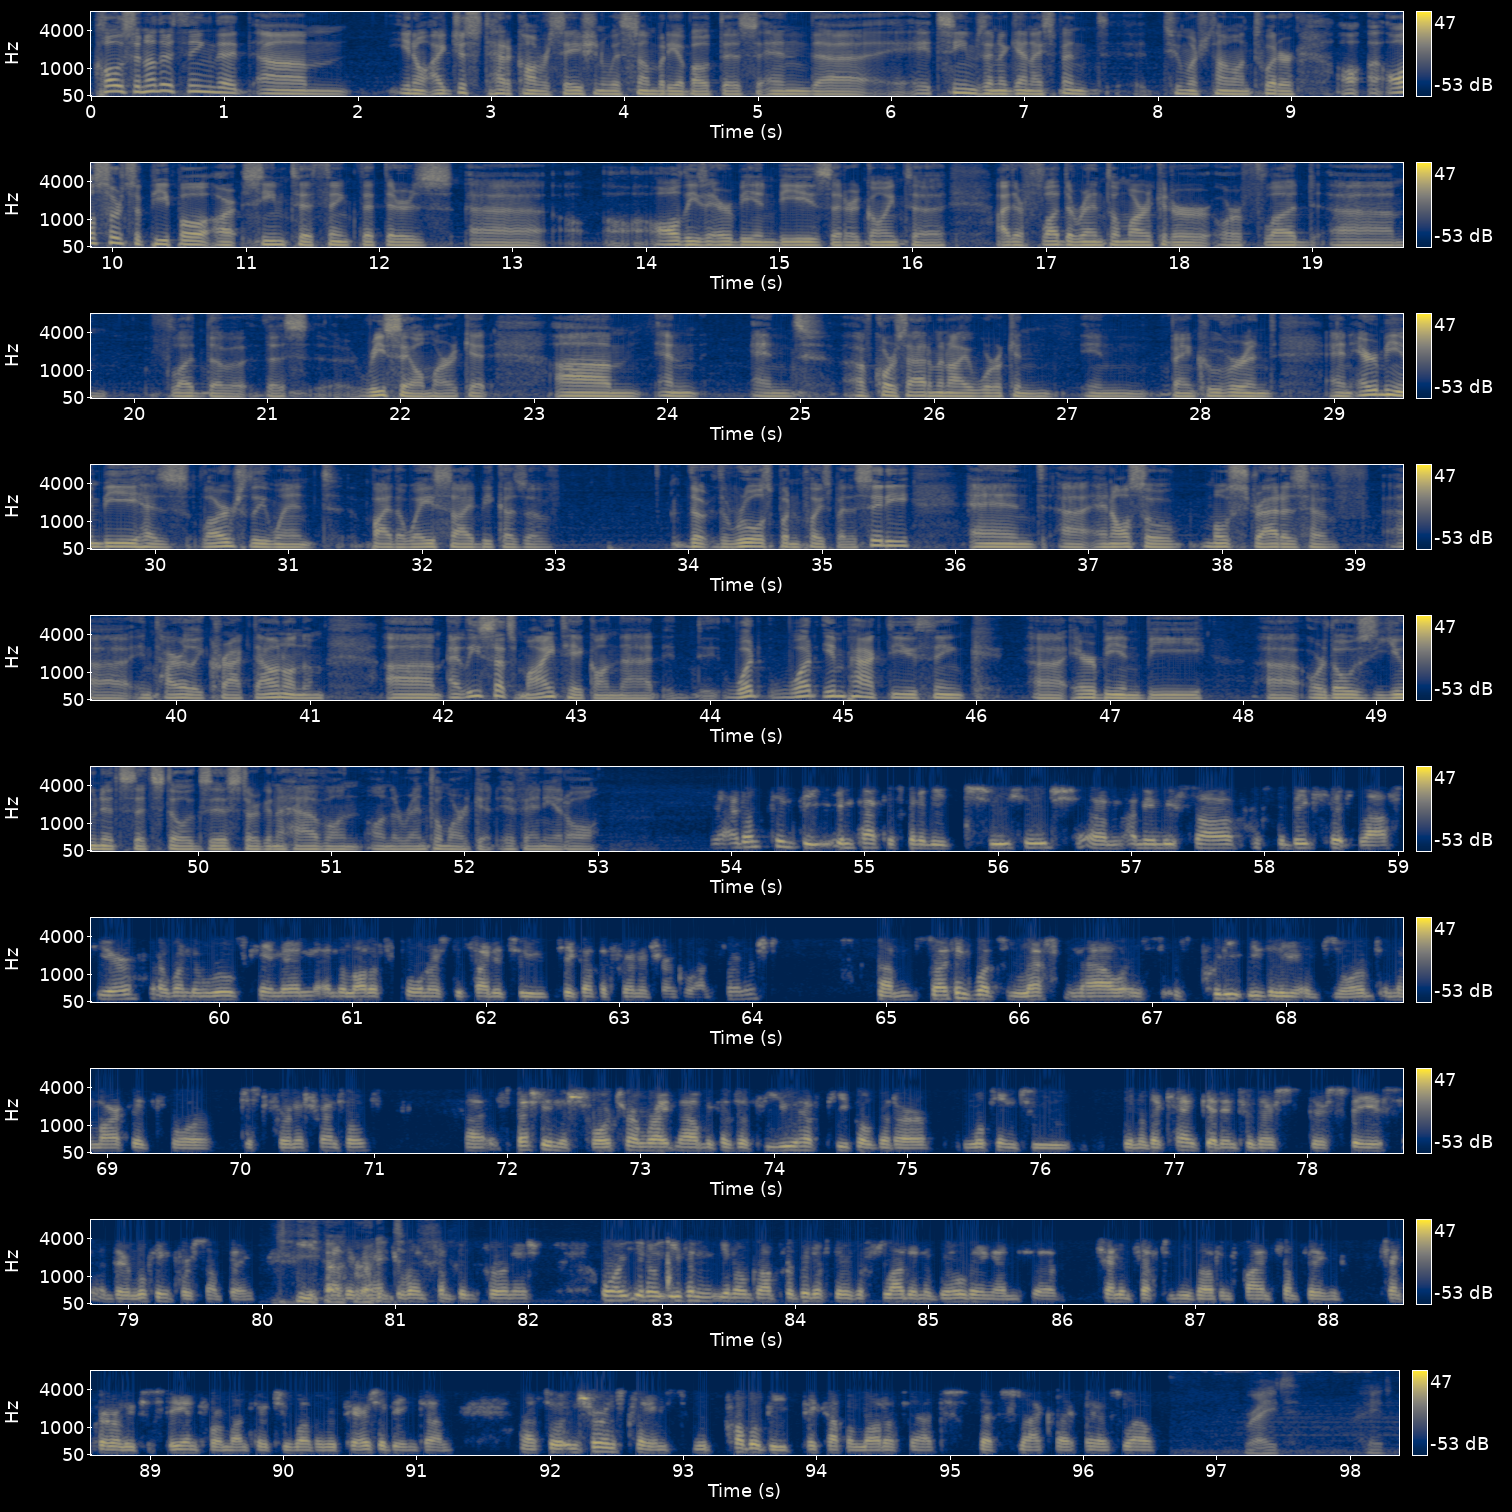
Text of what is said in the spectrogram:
Klaus. Another thing that um, you know, I just had a conversation with somebody about this, and uh, it seems, and again, I spend too much time on Twitter. All, all sorts of people are seem to think that there's uh, all these Airbnbs that are going to either flood the rental market or or flood um, flood the the resale market, um, and and of course, Adam and I work in in Vancouver, and and Airbnb has largely went by the wayside because of the the rules put in place by the city, and uh, and also most stratas have uh, entirely cracked down on them. Um, at least that's my take on that. What what impact do you think uh, Airbnb uh, or those units that still exist are going to have on on the rental market, if any at all? Yeah, I don't think the impact is going to be too huge. Um, I mean, we saw the big hit last year uh, when the rules came in, and a lot of owners decided to take out the furniture and go unfurnished. Um, so I think what's left now is, is pretty easily absorbed in the market for just furnished rentals, uh, especially in the short term right now, because if you have people that are looking to you know they can't get into their their space and they're looking for something. Yeah, uh, they're right. going to have to rent something furnished or you know even you know god forbid if there's a flood in a building and uh, tenants have to move out and find something temporarily to stay in for a month or two while the repairs are being done. Uh, so insurance claims would probably pick up a lot of that that slack right there as well. Right. Right.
